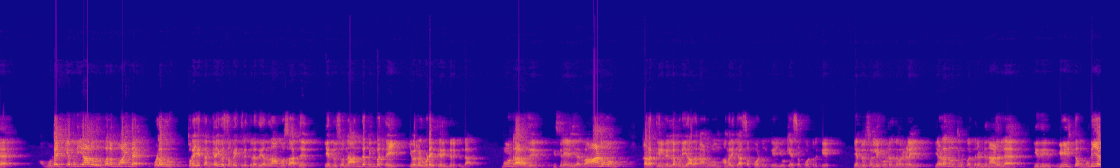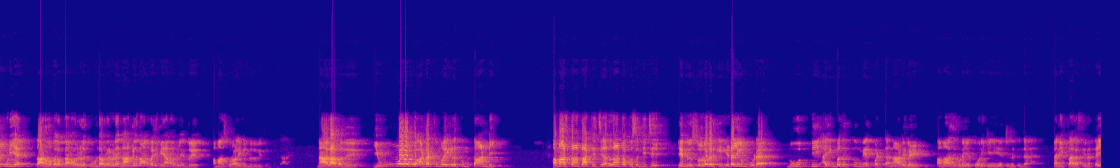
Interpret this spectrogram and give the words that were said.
உடைக்க முடியாத ஒரு பலம் வாய்ந்த உளவு துறையை தன் கைவசம் வைத்திருக்கிறது. அதுதான் மொசாத்து என்று சொன்ன அந்த பிம்பத்தை இவர்கள் உடைத்து எறிந்திருக்கின்றார்கள் மூன்றாவது இஸ்ரேலிய ராணுவம் களத்தில் வெல்ல முடியாத ராணுவம் அமெரிக்கா சப்போர்ட் இருக்கு யூகே சப்போர்ட் இருக்கு என்று சொல்லிக் கொண்டிருந்தவர்களை எழுநூத்தி முப்பத்தி ரெண்டு நாளில் இது வீழ்த்த முடியக்கூடிய ராணுவ பலம் தான் அவர்களுக்கு உண்டு. அவர்களை விட நாங்கள் தான் வலிமையானவர்கள் என்று ஹமாஸ் போராளிகள் நிரூபித்திருக்கின்றார்கள் நாலாவது இவ்வளவு அடக்குமுறைகளுக்கும் தாண்டி ஹமாஸ் தான் தாக்குச்சு அதுதான் தப்பு செஞ்சிச்சு என்று சொல்வதற்கு இடையிலும் கூட நூத்தி ஐம்பதுக்கும் மேற்பட்ட நாடுகள் ஹமாஸினுடைய கோரிக்கையை ஏற்றிருக்கின்றன. தனி பாலஸ்தீனத்தை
